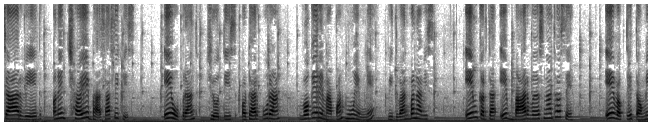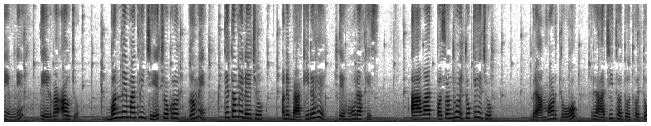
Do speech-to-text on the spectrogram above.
ચાર વેદ અને છ ભાષા શીખવીશ. એ ઉપરાંત જ્યોતિષ, અઢાર પુરાણ વગેરેમાં પણ હું એમને વિદ્વાન બનાવીશ. એમ કરતાં એ બાર વર્ષના થશે. એ વખતે તમે એમને તેડવા આવજો. બંનેમાંથી જે છોકરો ગમે તે તમે લેજો. અને બાકી રહે તે હું રાખીશ. આ વાત પસંદ હોય તો કહેજો. બ્રાહ્મણ તો રાજી થતો થતો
